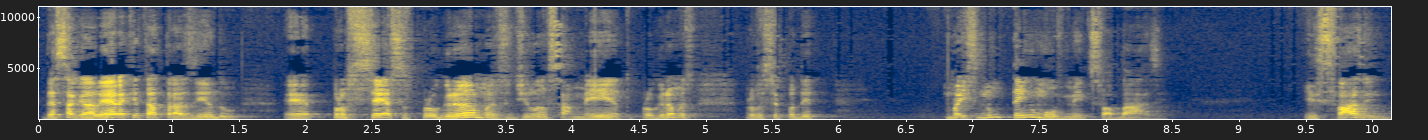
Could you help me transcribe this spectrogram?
dessa galera que está trazendo é, processos, programas de lançamento, programas para você poder. Mas não tem um movimento sua base. Eles fazem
